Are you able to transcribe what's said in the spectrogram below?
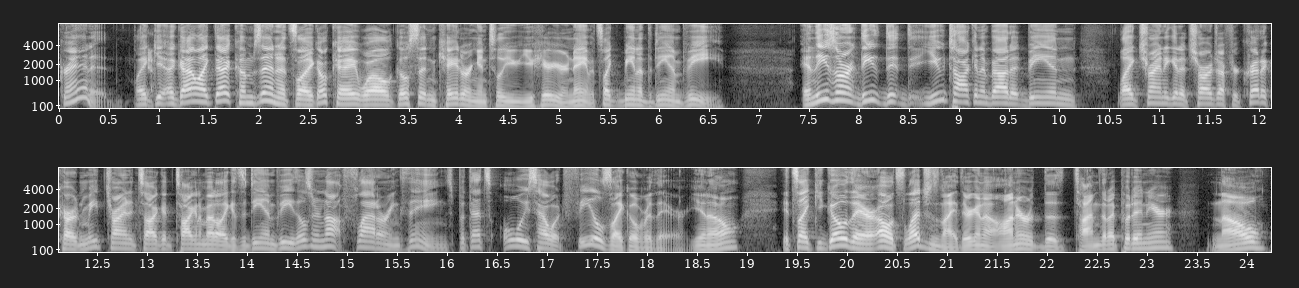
granted. Like a guy like that comes in, it's like, okay, well, go sit in catering until you, you hear your name. It's like being at the DMV. And these aren't these th- th- you talking about it being like trying to get a charge off your credit card and me trying to talk talking about it like it's a DMV. Those are not flattering things, but that's always how it feels like over there, you know? It's like you go there, oh, it's Legends Night. They're going to honor the time that I put in here? No.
